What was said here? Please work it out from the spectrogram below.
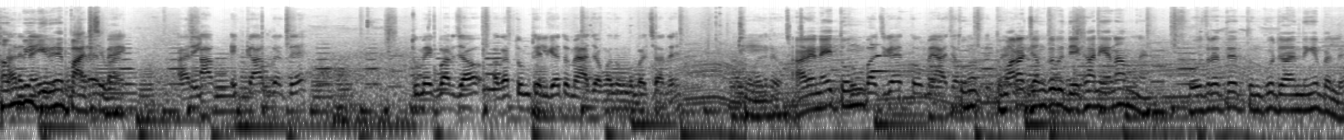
हम अरे भी नहीं, गिरे हैं पाँच अरे बैंक- अरे आप एक काम करते हैं तुम एक बार जाओ अगर तुम ठिल गए तो मैं आ जाऊँगा तुमको बचाने। ठीक। अरे नहीं तुम तुम बच गए तो मैं आ तुम जाऊँगा तुम्हारा जम कभी देखा नहीं है ना हमने? सोच रहे थे तुमको जान देंगे पहले।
